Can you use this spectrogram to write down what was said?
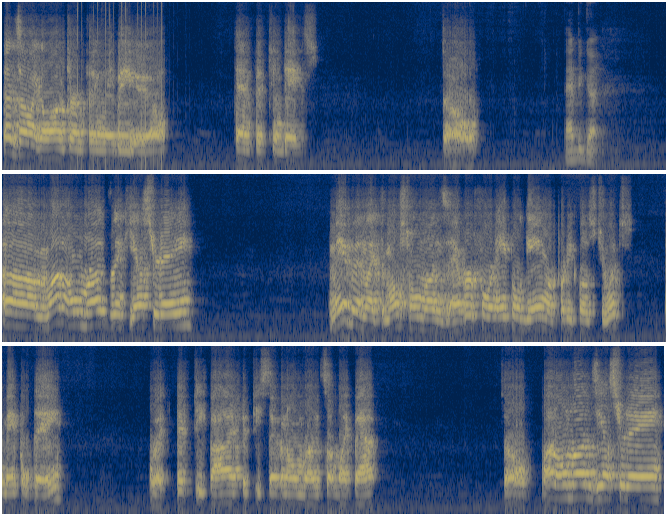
Doesn't sound like a long term thing. Maybe you know, 10, 15 days. So That'd be good. Um, a lot of home runs. I think yesterday may have been like the most home runs ever for an April game, or pretty close to it. An April day, like 55, 57 home runs, something like that. So a lot of home runs yesterday.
